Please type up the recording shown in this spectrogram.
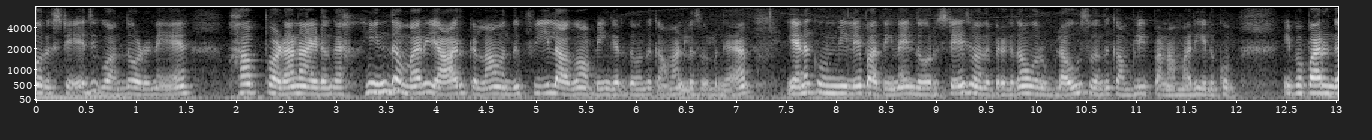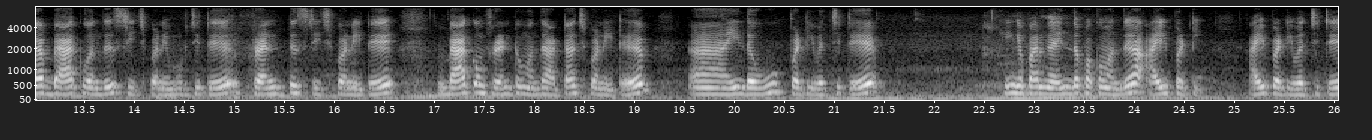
ஒரு ஸ்டேஜுக்கு வந்த உடனே ஹப்படான்னு ஆகிடுங்க இந்த மாதிரி யாருக்கெல்லாம் வந்து ஃபீல் ஆகும் அப்படிங்கிறத வந்து கமெண்டில் சொல்லுங்கள் எனக்கு உண்மையிலே பார்த்தீங்கன்னா இந்த ஒரு ஸ்டேஜ் வந்த பிறகு தான் ஒரு ப்ளவுஸ் வந்து கம்ப்ளீட் பண்ண மாதிரி இருக்கும். இப்போ பாருங்கள் பேக் வந்து ஸ்டிச் பண்ணி முடிச்சுட்டு ஃப்ரண்ட்டு ஸ்டிச் பண்ணிவிட்டு பேக்கும் ஃப்ரண்ட்டும் வந்து அட்டாச் பண்ணிவிட்டு இந்த ஊக் பட்டி வச்சுட்டு இங்கே பாருங்கள் இந்த பக்கம் வந்து ஐப்பட்டி. ஐப்பட்டி வச்சுட்டு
